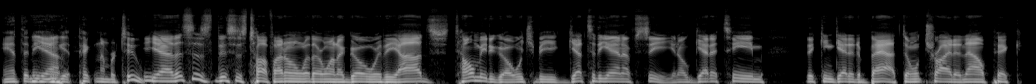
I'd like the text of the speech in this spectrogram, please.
Anthony, Yeah. you get pick number two. Yeah, this is this is tough. I don't know whether I want to go where the odds tell me to go, which would be get to the NFC. You know, get a team that can get it a bat. Don't try to now pick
